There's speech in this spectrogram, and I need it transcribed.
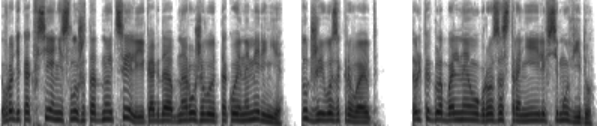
Вроде как все они служат одной цели, и когда обнаруживают такое намерение, тут же его закрывают. Только глобальная угроза стране или всему виду.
